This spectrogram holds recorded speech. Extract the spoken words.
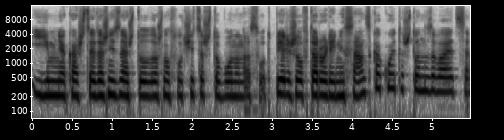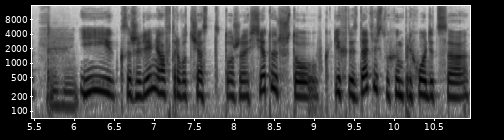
И мне кажется, я даже не знаю, что должно случиться, чтобы он у нас вот пережил второй ренессанс какой-то, что называется. Угу. И, к сожалению, авторы вот часто тоже сетуют, что в каких-то издательствах им приходится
